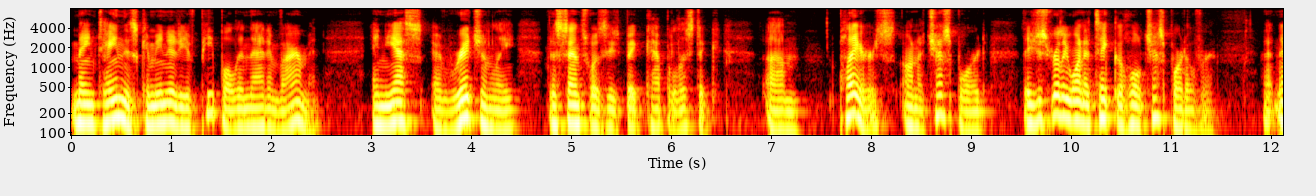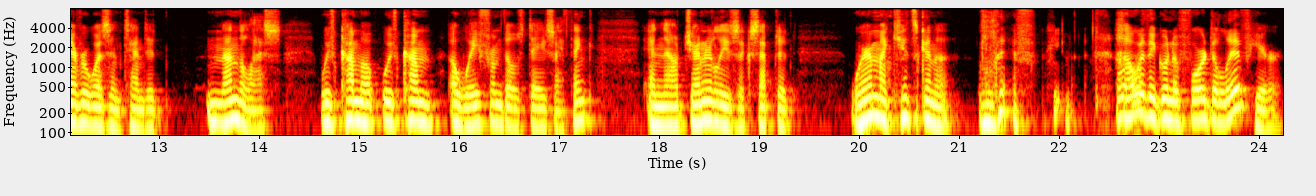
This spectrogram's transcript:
maintain this community of people in that environment? And yes, originally the sense was these big capitalistic um, players on a chessboard. They just really want to take the whole chessboard over. That never was intended. Nonetheless, we've come up, we've come away from those days, I think, and now generally is accepted. Where are my kids going to live? You know, How are they going to afford to live here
